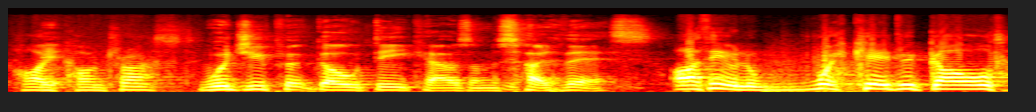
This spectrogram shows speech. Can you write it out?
high contrast. Would you put gold decals on the side of this? I think it would look wicked with gold.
